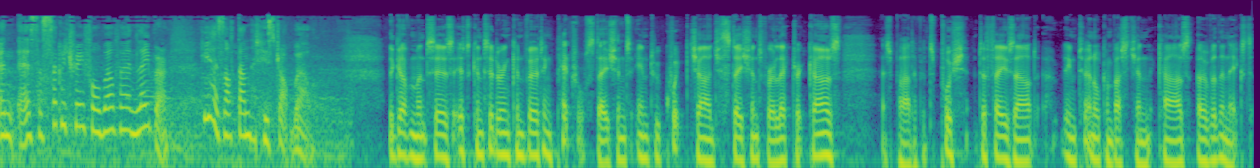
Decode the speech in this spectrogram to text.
And as a Secretary for Welfare and Labour, he has not done his job well. The government says it's considering converting petrol stations into quick charge stations for electric cars as part of its push to phase out internal combustion cars over the next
